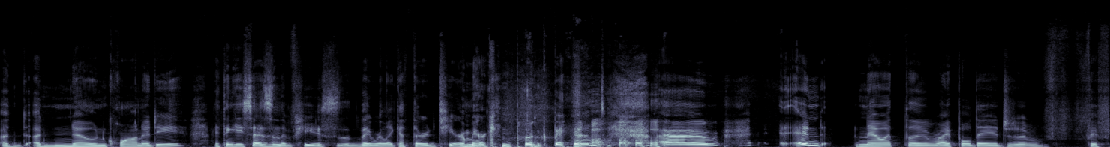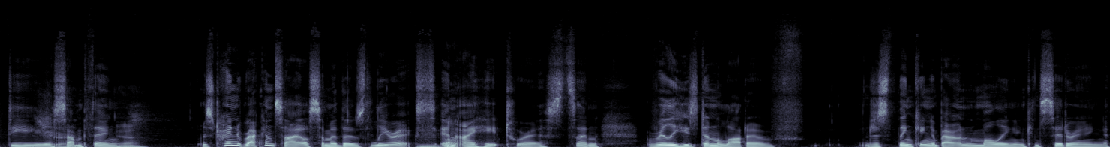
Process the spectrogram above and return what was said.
a, a known quantity. I think he says in the piece they were like a third tier American punk band. um, and now at the ripe old age of 50 or something, Yeah. was trying to reconcile some of those lyrics in I Hate Tourists. And really, he's done a lot of just thinking about and mulling and considering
